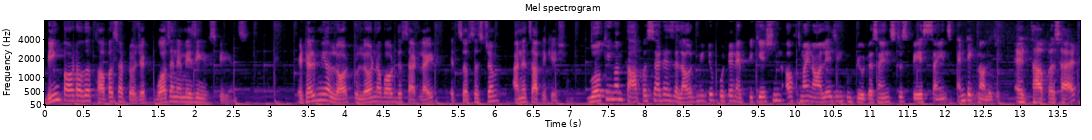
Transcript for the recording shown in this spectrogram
Being part of the ThaparSat project was an amazing experience. It helped me a lot to learn about the satellite, its subsystem, and its application. Working on ThaparSat has allowed me to put an application of my knowledge in computer science to space science and technology. At ThaparSat,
